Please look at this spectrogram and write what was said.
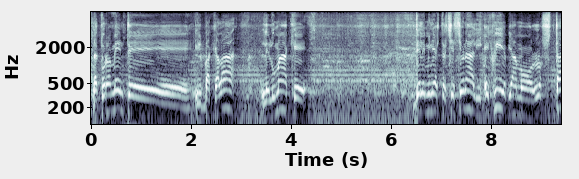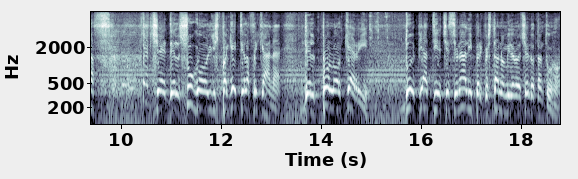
Naturalmente il baccalà, le lumache, delle minestre eccezionali e qui abbiamo lo staff c'è del sugo gli spaghetti all'africana, del pollo al curry, due piatti eccezionali per quest'anno 1981.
